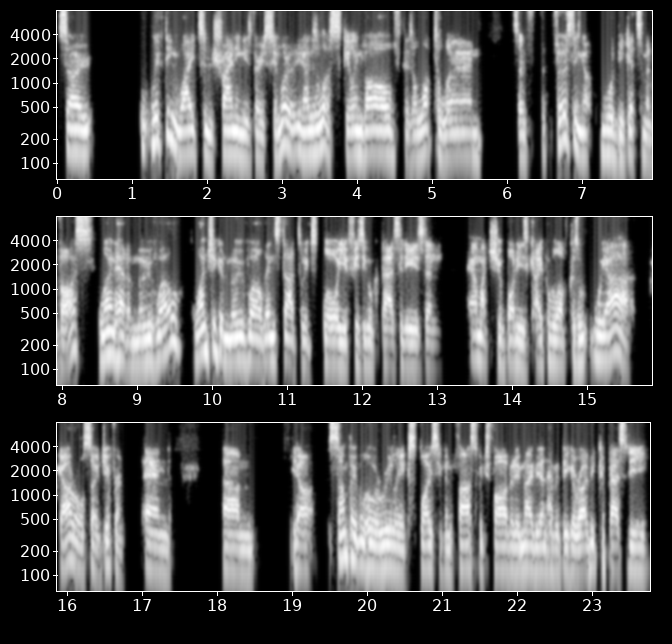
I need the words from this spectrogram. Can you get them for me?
so lifting weights and training is very similar. You know, there's a lot of skill involved. There's a lot to learn. So the first thing would be get some advice, learn how to move well. Once you can move well, then start to explore your physical capacities and how much your body is capable of, because we are we are all so different. And um, you know, some people who are really explosive and fast twitch fiber who maybe don't have a big aerobic capacity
